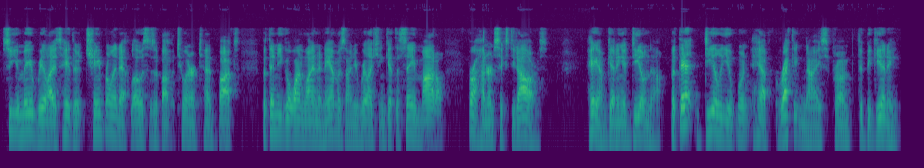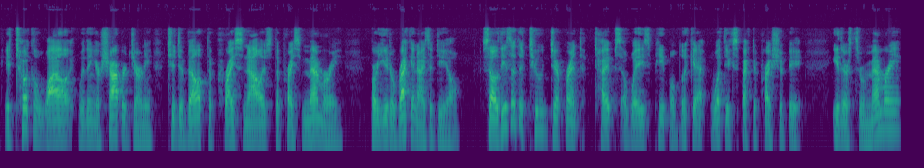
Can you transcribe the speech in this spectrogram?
So you may realize, hey, the Chamberlain at Lowe's is about 210 bucks, but then you go online on Amazon, you realize you can get the same model for $160. Hey, I'm getting a deal now. But that deal you wouldn't have recognized from the beginning. It took a while within your shopper journey to develop the price knowledge, the price memory for you to recognize a deal. So these are the two different types of ways people look at what the expected price should be, either through memory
